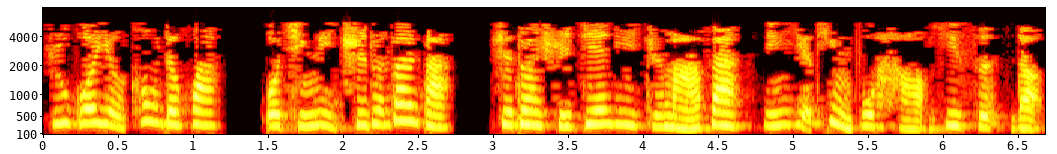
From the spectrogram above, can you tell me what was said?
如果有空的话，我请你吃顿饭吧。这段时间一直麻烦您，也挺不好意思的。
